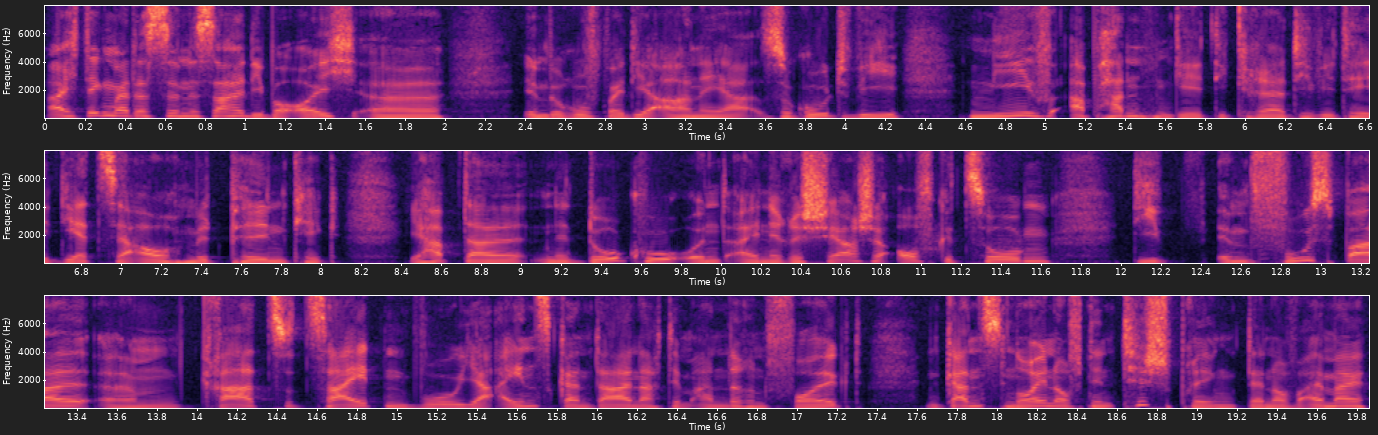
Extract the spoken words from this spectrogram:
Aber ich denke mal, das ist eine Sache, die bei euch äh, im Beruf bei dir, Arne, ja so gut wie nie abhanden geht, die Kreativität. Jetzt ja auch mit Pillenkick. Ihr habt da eine Doku und eine Recherche aufgezogen, die im Fußball, ähm, gerade zu Zeiten, wo ja ein Skandal nach dem anderen folgt, einen ganz neuen auf den Tisch bringt. Denn auf einmal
